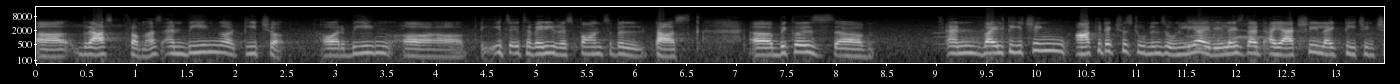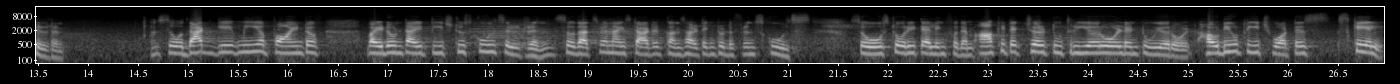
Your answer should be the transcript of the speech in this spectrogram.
uh, grasp from us. And being a teacher or being uh, it's it's a very responsible task uh, because um and while teaching architecture students only, I realized that I actually like teaching children. So that gave me a point of why don't I teach to school children? So that's when I started consulting to different schools. So storytelling for them, architecture to three year old and two year old. How do you teach what is scale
